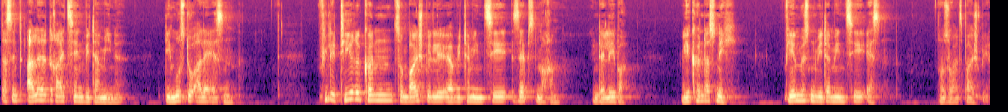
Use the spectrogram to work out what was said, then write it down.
Das sind alle 13 Vitamine. Die musst du alle essen. Viele Tiere können zum Beispiel ihr Vitamin C selbst machen, in der Leber. Wir können das nicht. Wir müssen Vitamin C essen. Nur so als Beispiel.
